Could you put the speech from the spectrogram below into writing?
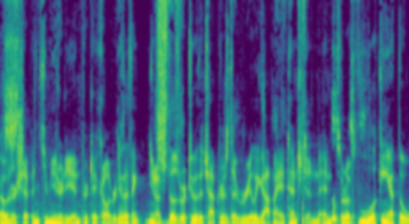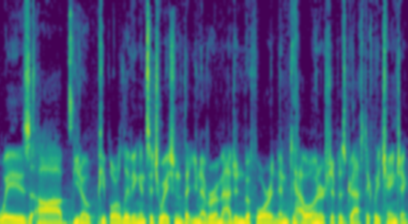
ownership and community in particular, because I think you know those were two of the chapters that really got my attention, and sort of looking at the ways uh, you know people are living in situations that you never imagined before, and, and how ownership is drastically changing.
